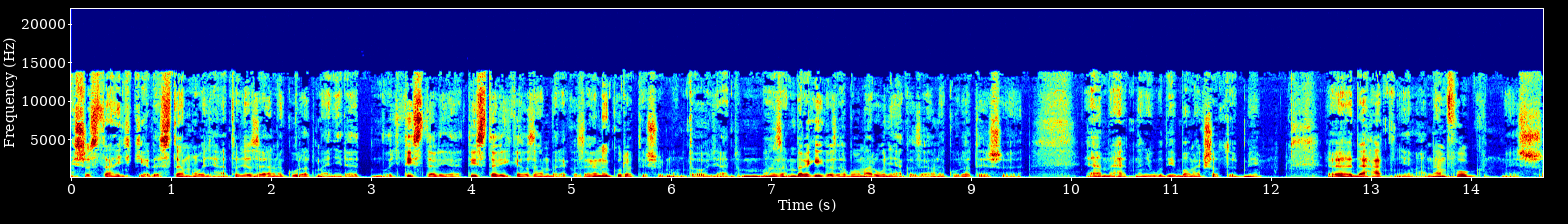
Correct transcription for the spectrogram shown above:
és aztán így kérdeztem, hogy hát, hogy az elnök urat mennyire, hogy tiszteli tisztelik-e az emberek az elnök urat, és hogy mondta, hogy hát az emberek igazából már unják az elnök urat, és elmehetne nyugdíjba, meg stb. De hát nyilván nem fog, és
